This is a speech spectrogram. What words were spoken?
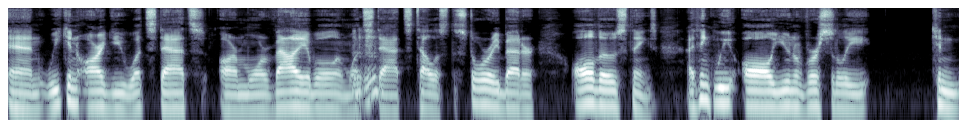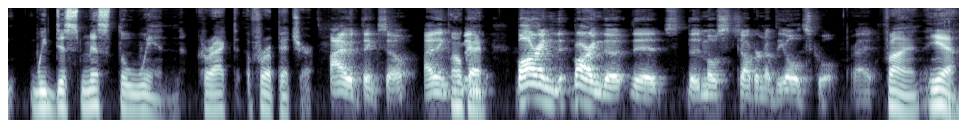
and we can argue what stats are more valuable and what mm-hmm. stats tell us the story better all those things i think we all universally can we dismiss the win correct for a pitcher i would think so i think okay I mean, barring barring the the the most stubborn of the old school right fine yeah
